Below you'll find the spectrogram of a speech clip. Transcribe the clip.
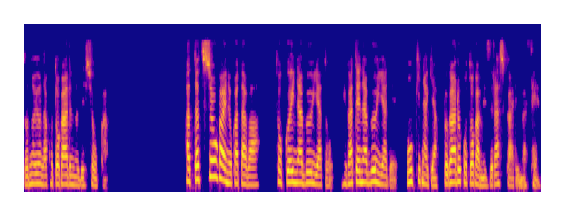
どのようなことがあるのでしょうか？発達障害の方は得意な分野と苦手な分野で大きなギャップがあることが珍しくありません。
